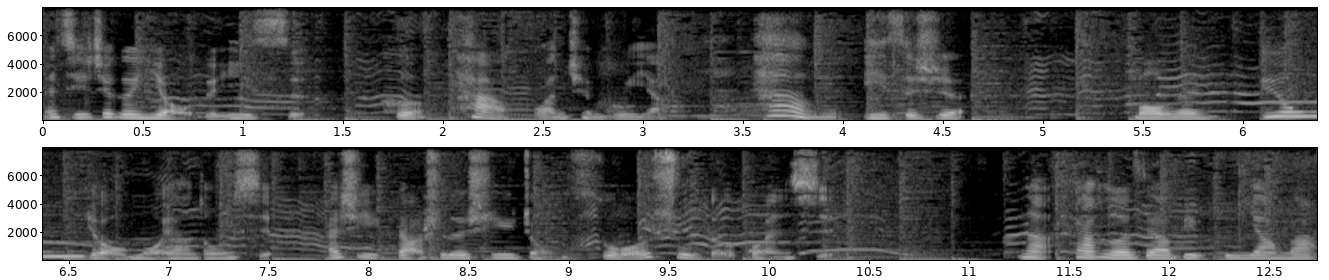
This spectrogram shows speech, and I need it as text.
那其实这个有的意思和 have 完全不一样。have 意思是某人拥有某样东西，它是表示的是一种所属的关系。那它和 there be 不一样吧？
